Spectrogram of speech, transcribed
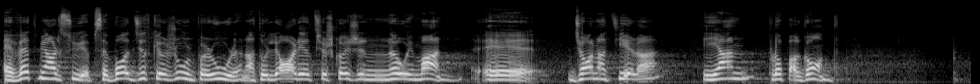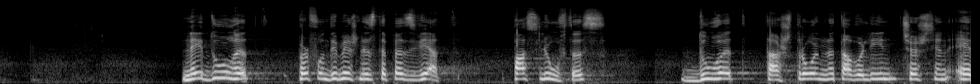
E vetmja arsye pse bahet gjithë kjo zhurmë për urën, ato larjet që shkojshin në Ujman e gjana të tjera janë propagandë. Ne duhet përfundimisht 25 vjet pas luftës duhet ta shtrojmë në tavolinë çështjen e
